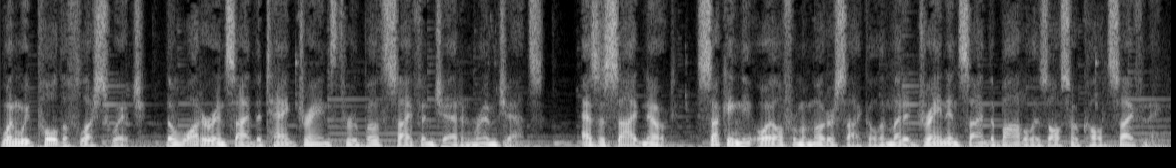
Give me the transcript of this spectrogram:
When we pull the flush switch, the water inside the tank drains through both siphon jet and rim jets. As a side note, sucking the oil from a motorcycle and let it drain inside the bottle is also called siphoning.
